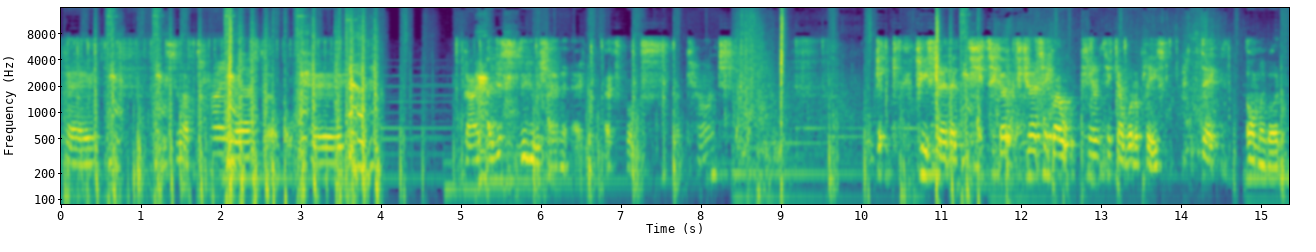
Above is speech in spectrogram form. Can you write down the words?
Okay. We still have time left. Guys, I just really wish I had an Xbox account. Please, can I take out? Can I take out? Can I take that water, please? Oh my god.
